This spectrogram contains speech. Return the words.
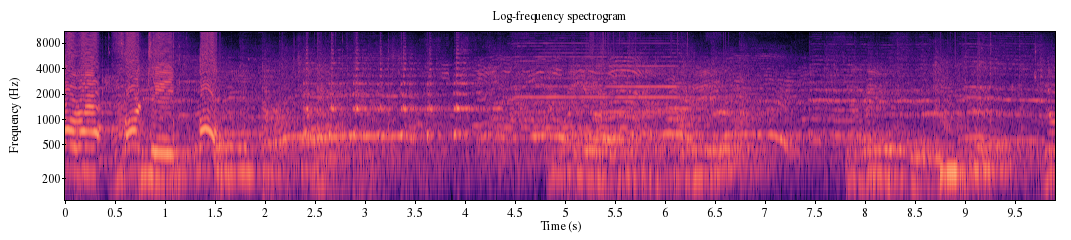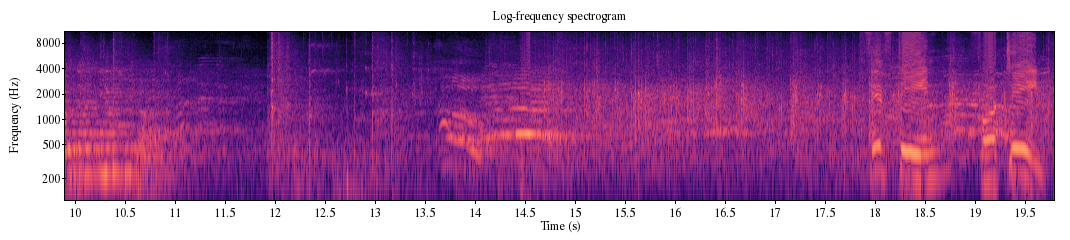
over. 14 all. Fifteen, fourteen.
